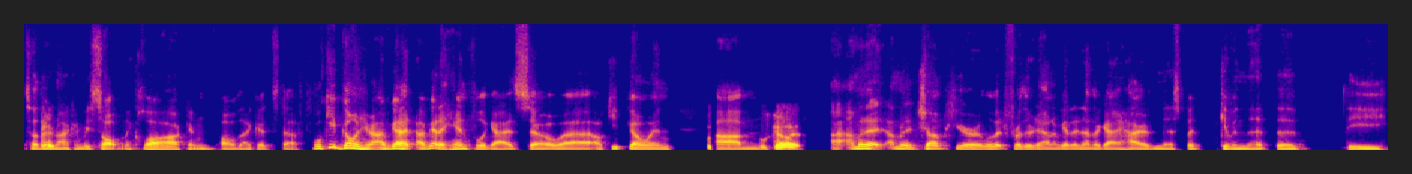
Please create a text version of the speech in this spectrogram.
So they're not going to be salting the clock and all that good stuff. We'll keep going here. I've got I've got a handful of guys, so uh, I'll keep going. Um, Let's go. It. I, am gonna I'm gonna jump here a little bit further down. I've got another guy higher than this, but given the the the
